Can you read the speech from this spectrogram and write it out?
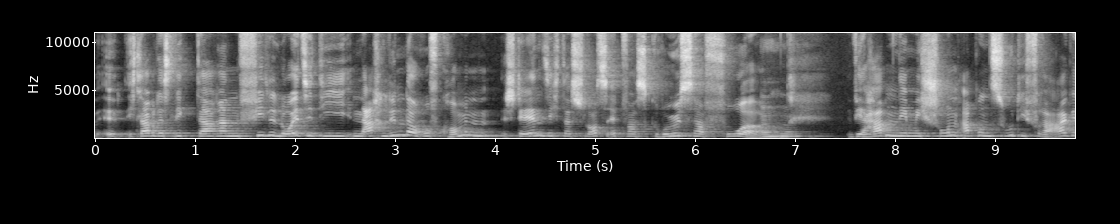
äh, ich glaube, das liegt daran, viele Leute, die nach Linderhof kommen, stellen sich das Schloss etwas größer vor. Mhm. Wir haben nämlich schon ab und zu die Frage,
